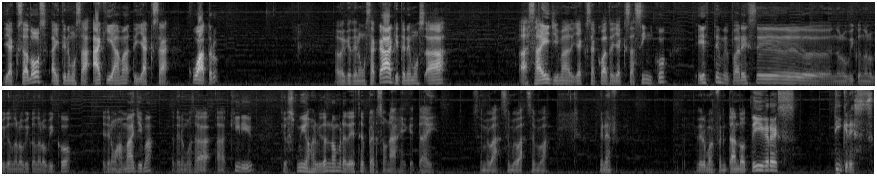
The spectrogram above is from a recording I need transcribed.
Yakuza 2. Ahí tenemos a Akiyama de Yakuza 4 a ver qué tenemos acá. Aquí tenemos a, a Saejima de Yakuza 4 Yakuza 5. Este me parece... No lo ubico, no lo ubico, no lo ubico, no lo ubico. Aquí tenemos a Majima. Aquí tenemos a, Kiryu. Dios mío, me olvidó el nombre de este personaje que está ahí. Se me va, se me va, se me va. Miren. Tenemos enfrentando tigres. Tigres.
